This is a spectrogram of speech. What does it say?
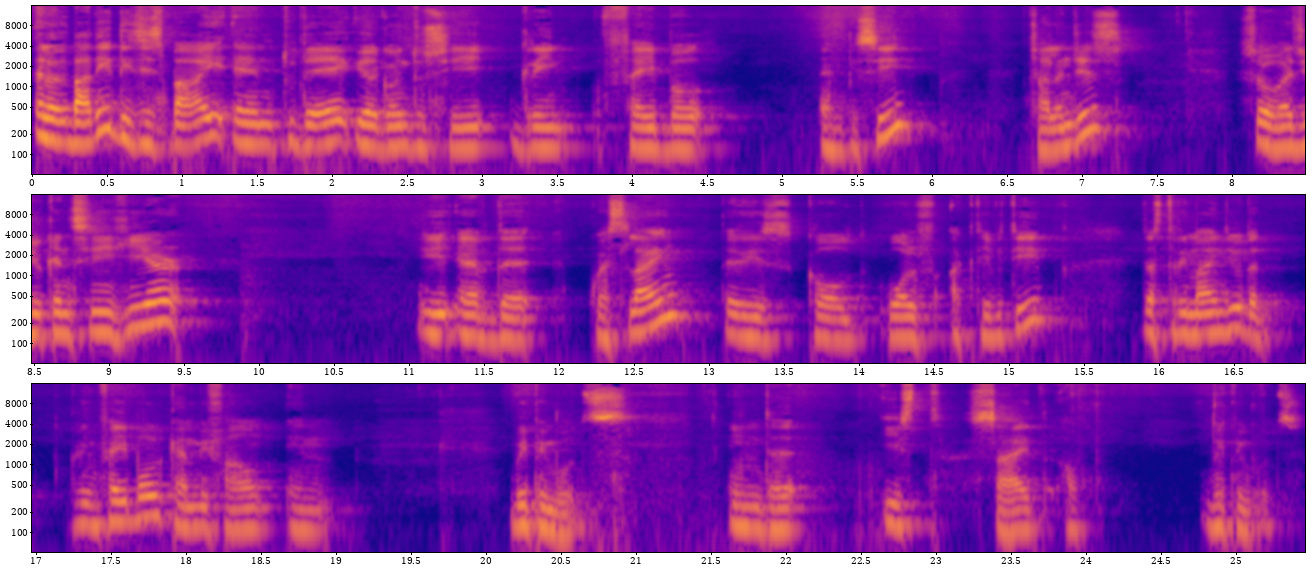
Hello everybody, this is Bai and today we are going to see Grim Fable NPC challenges. So as you can see here, we have the quest line that is called Wolf Activity. Just remind you that Grim Fable can be found in Weeping Woods, in the east side of Weeping Woods.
